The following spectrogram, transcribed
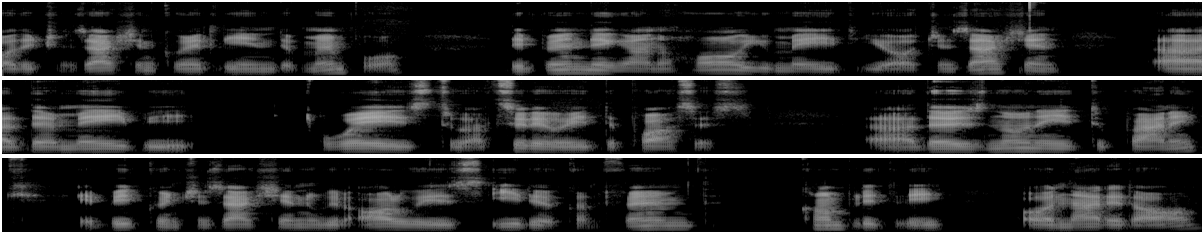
other transactions currently in the mempool. Depending on how you made your transaction, uh, there may be ways to accelerate the process. Uh, there is no need to panic. A Bitcoin transaction will always either confirmed completely or not at all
